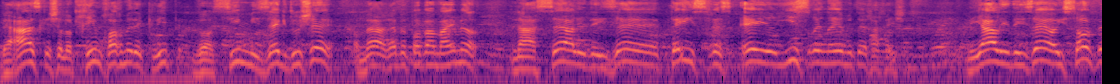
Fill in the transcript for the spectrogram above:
ואז כשלוקחים חוכמה דקליפ ועושים מזה קדושה, אומר הרב פה במיימר, נעשה על ידי זה טייס עיר ישרי נעיר מתוך החשך. נהיה על ידי זה אוי סופה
